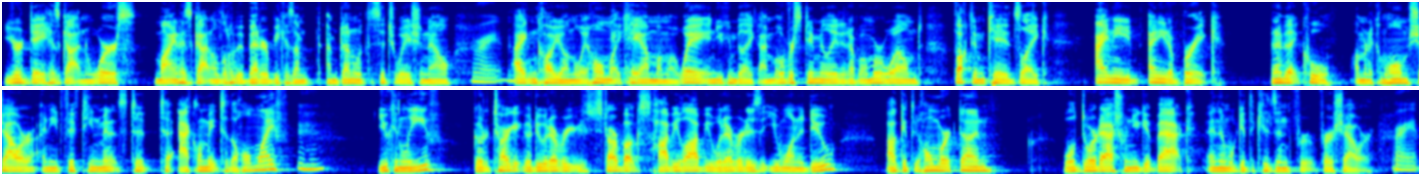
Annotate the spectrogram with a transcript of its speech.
Your day has gotten worse. Mine has gotten a little bit better because I'm I'm done with the situation now. Right. I can call you on the way home, like, hey, I'm on my way, and you can be like, I'm overstimulated, I'm overwhelmed, fuck them kids, like, I need I need a break. And I'd be like, cool, I'm gonna come home, shower. I need 15 minutes to to acclimate to the home life. Mm-hmm. You can leave, go to Target, go do whatever your Starbucks, Hobby Lobby, whatever it is that you want to do. I'll get the homework done. We'll DoorDash when you get back, and then we'll get the kids in for, for a shower. Right.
